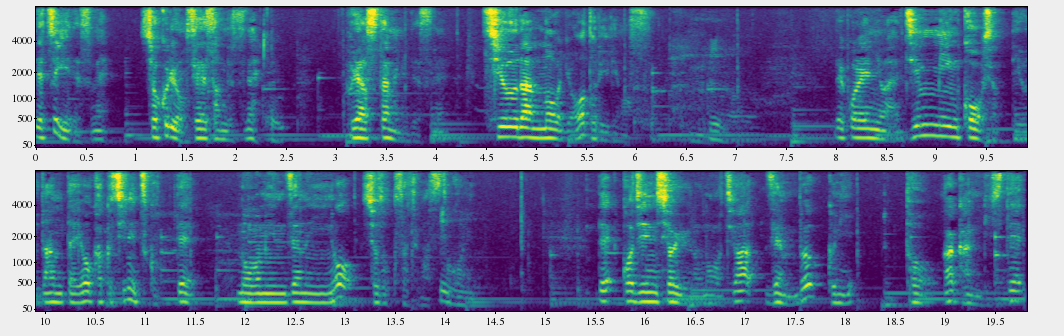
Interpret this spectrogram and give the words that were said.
で次ですね。食料生産ですね。はい。増やすためにですね集団農業を取り入れます。うん。でこれには人民公社っていう団体を各地に作って農民全員を所属させますそこに、で個人所有の農地は全部国党が管理して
